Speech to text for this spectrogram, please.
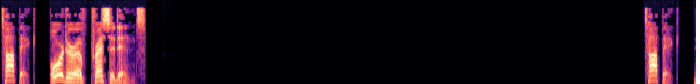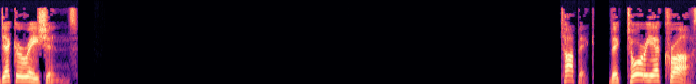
Topic: Order of precedence. Topic: Decorations. Topic: Victoria Cross.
